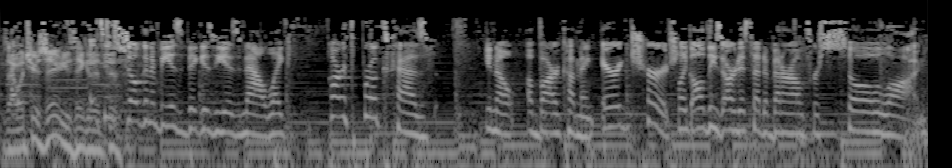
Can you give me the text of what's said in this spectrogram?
Is that what you're saying? You think that is he this? still going to be as big as he is now? Like Garth Brooks has, you know, a bar coming. Eric Church, like all these artists that have been around for so long.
